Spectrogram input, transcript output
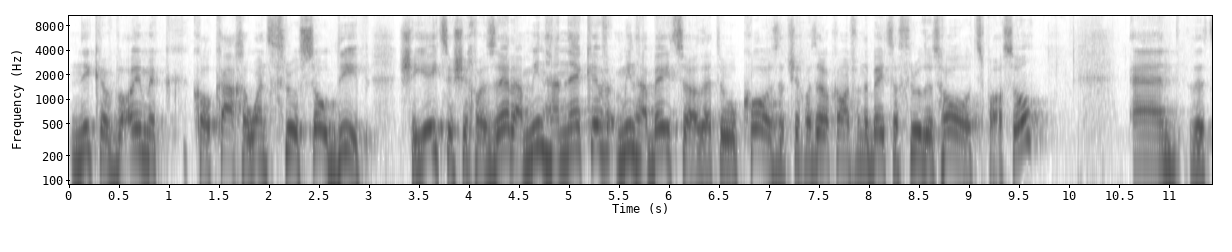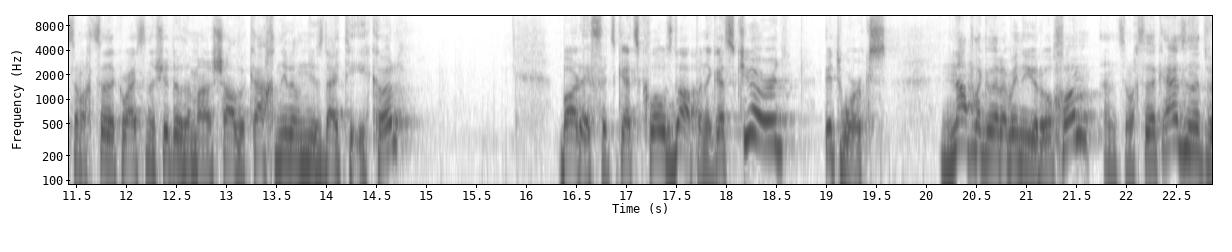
nikav ba'omek kol kach, it went through so deep, sheyetze shechvazera min hanekev min habeitza, that it will cause that shechvazera coming from the beitza through this hole, it's possible. And the Tzemach Tzedek writes in the Shit of the Marashal, v'kach nirim nizdaiti ikar. But if it gets closed up and it gets cured, it works. Not like the Rabbeinu Yerucham, and Tzemach Tzedek adds in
